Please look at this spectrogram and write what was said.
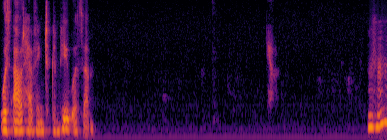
without having to compete with them. Mm-hmm.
